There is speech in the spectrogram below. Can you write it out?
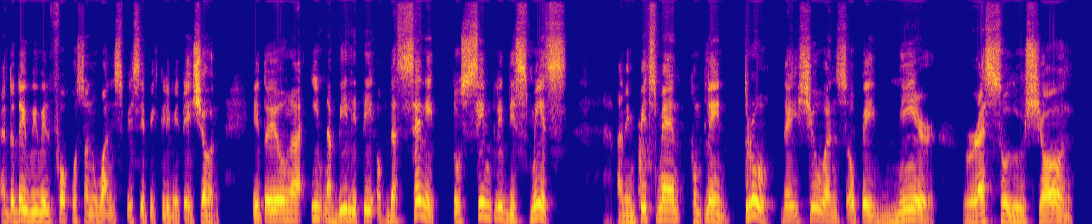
And today we will focus on one specific limitation. Ito yung uh, inability of the Senate to simply dismiss an impeachment complaint through the issuance of a mere resolution.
